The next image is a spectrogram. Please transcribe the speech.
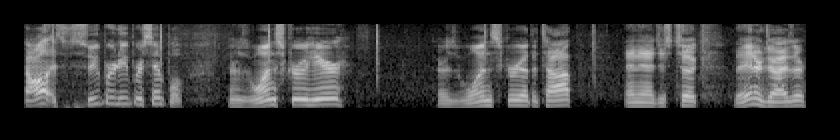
all, it's super duper simple. There's one screw here There's one screw at the top, and then I just took the Energizer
